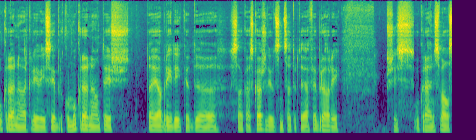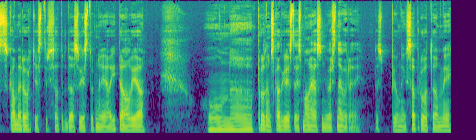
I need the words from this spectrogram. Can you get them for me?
Ukrainā, ar Krievijas iebrukumu Ukrainā. Tieši tajā brīdī, kad uh, sākās karš 24. februārī, šis Ukraiņas valsts kameru orķestris atradās viesturnējā Itālijā. Un, uh, protams, ka atgriezties mājās viņi vairs nevarēja. Tas ir pilnīgi saprotami.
